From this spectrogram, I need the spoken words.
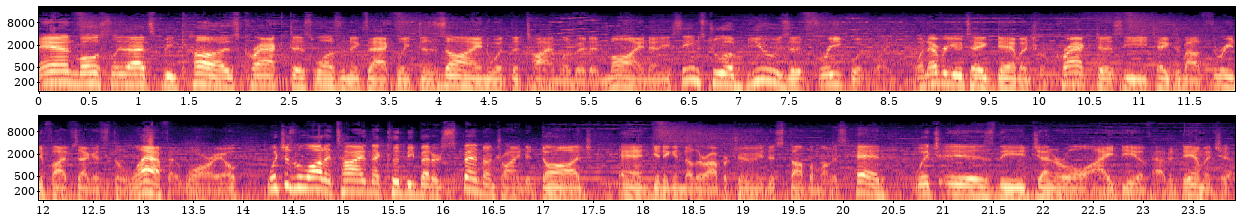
And mostly that's because Cractus wasn't exactly designed with the time limit in mind, and he seems to abuse it frequently. Whenever you take damage from Cractus, he takes about 3 to 5 seconds to laugh at Wario, which is a lot of time that could be better spent on trying to dodge and getting another opportunity to stomp him on his head, which is the general idea of how to damage him.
